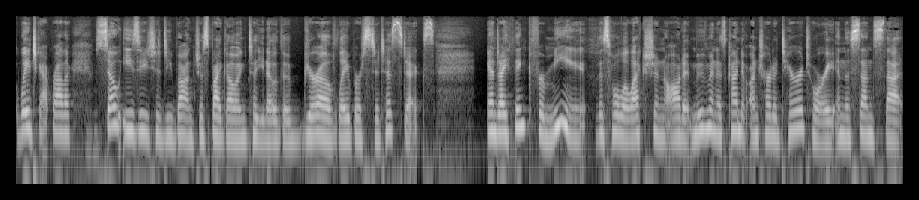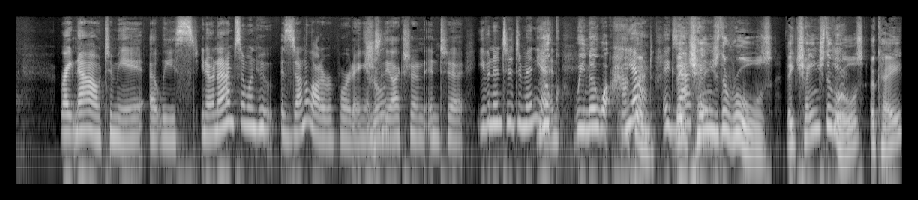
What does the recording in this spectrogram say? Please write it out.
wage gap rather mm-hmm. so easy to debunk just by going to you know the bureau of labor statistics and i think for me this whole election audit movement is kind of uncharted territory in the sense that right now to me at least you know and i'm someone who has done a lot of reporting into sure. the election into even into dominion look we know what happened yeah, exactly. they changed the rules they changed the yeah. rules okay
